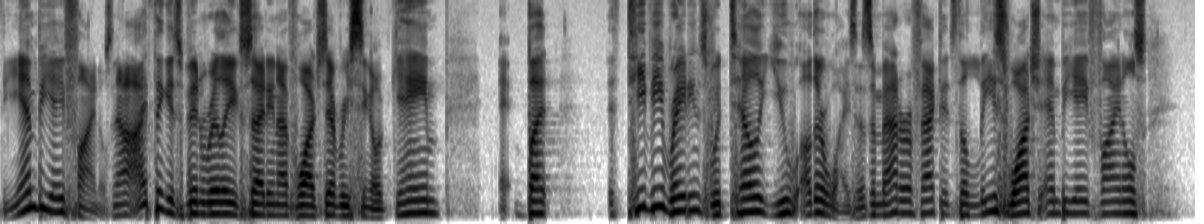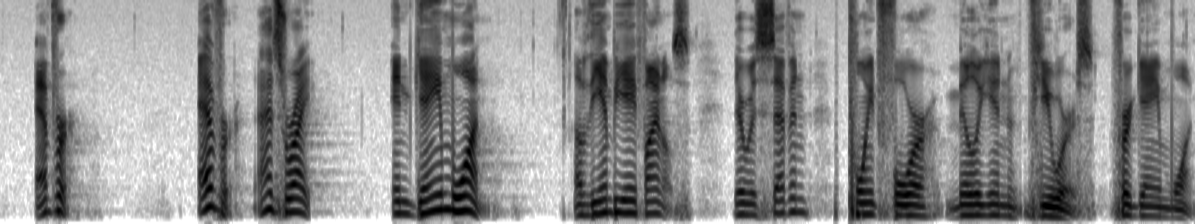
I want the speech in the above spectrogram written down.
the NBA Finals. Now, I think it's been really exciting. I've watched every single game, eh, but TV ratings would tell you otherwise. As a matter of fact, it's the least watched NBA Finals ever. Ever. That's right in game one of the NBA Finals, there was 7.4 million viewers for game one.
